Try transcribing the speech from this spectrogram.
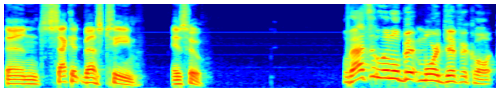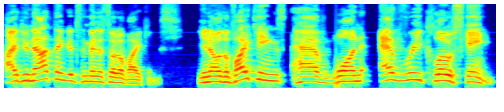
Then second best team is who? Well, that's a little bit more difficult. I do not think it's the Minnesota Vikings. You know, the Vikings have won every close game.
